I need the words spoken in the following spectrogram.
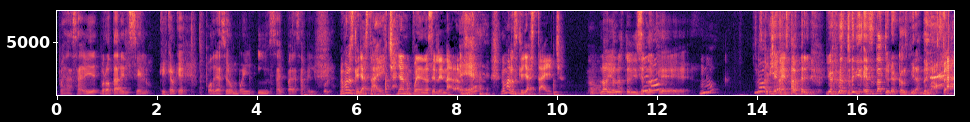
Pueda salir, brotar el celo. Que creo que podría ser un buen insight para esa película. Lo malo es que ya está hecha. Ya no pueden hacerle nada. ¿Eh? Lo malo es que ya está hecha. No. No, yo no estoy diciendo que. ¿No? No, Escuchen yo, esto. a ver, yo no estoy. Es una teoría o sea,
